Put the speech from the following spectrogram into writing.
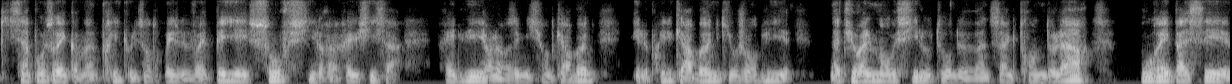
qui s'imposerait comme un prix que les entreprises devraient payer, sauf s'ils réussissent à réduire leurs émissions de carbone. Et le prix du carbone, qui aujourd'hui naturellement oscille autour de 25-30 dollars, pourrait passer,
